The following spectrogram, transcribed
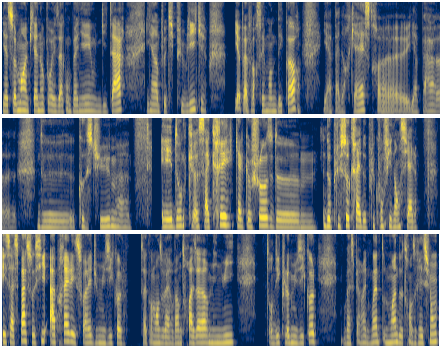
Il y a seulement un piano pour les accompagner ou une guitare. Il y a un petit public il n'y a pas forcément de décor, il n'y a pas d'orchestre, euh, il n'y a pas euh, de costume. Euh. Et donc, ça crée quelque chose de, de plus secret, de plus confidentiel. Et ça se passe aussi après les soirées du musical. Ça commence vers 23h, minuit. Tandis que le musical, on va se permettre moins, de transgressions.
